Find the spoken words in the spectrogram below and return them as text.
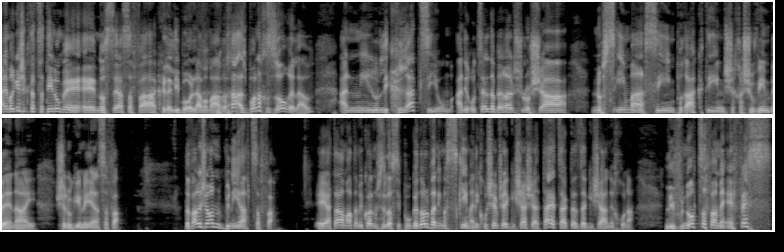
אני מרגיש שקצת סטינו מנושא השפה הכללי בעולם המערכה אז בוא נחזור אליו. אני לקראת סיום אני רוצה לדבר על שלושה נושאים מעשיים פרקטיים שחשובים בעיניי שנוגעים לעניין השפה. דבר ראשון בניית שפה. אה, אתה אמרת מקודם שזה לא סיפור גדול ואני מסכים אני חושב שהגישה שאתה הצגת זה הגישה הנכונה. לבנות שפה מאפס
